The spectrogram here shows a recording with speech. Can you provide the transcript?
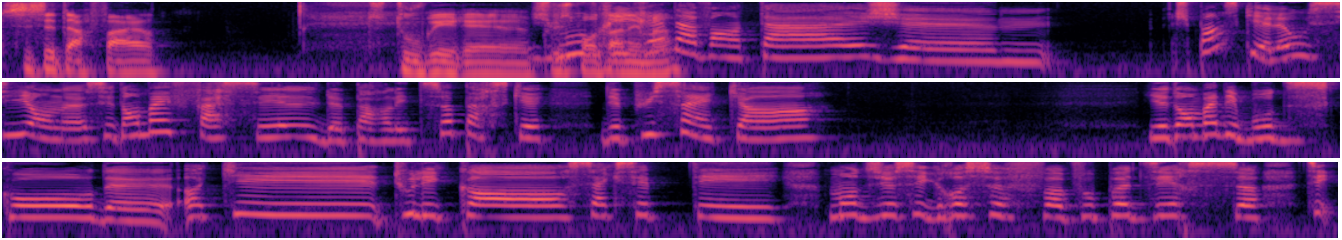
Si c'était à refaire, tu t'ouvrirais Je plus m'ouvrirais spontanément. davantage. euh, je pense que là aussi, on a, c'est donc bien facile de parler de ça parce que depuis cinq ans, il y a donc bien des beaux discours de OK, tous les corps, s'accepter. Mon Dieu, c'est grossophobe, faut pas dire ça. Tu sais,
